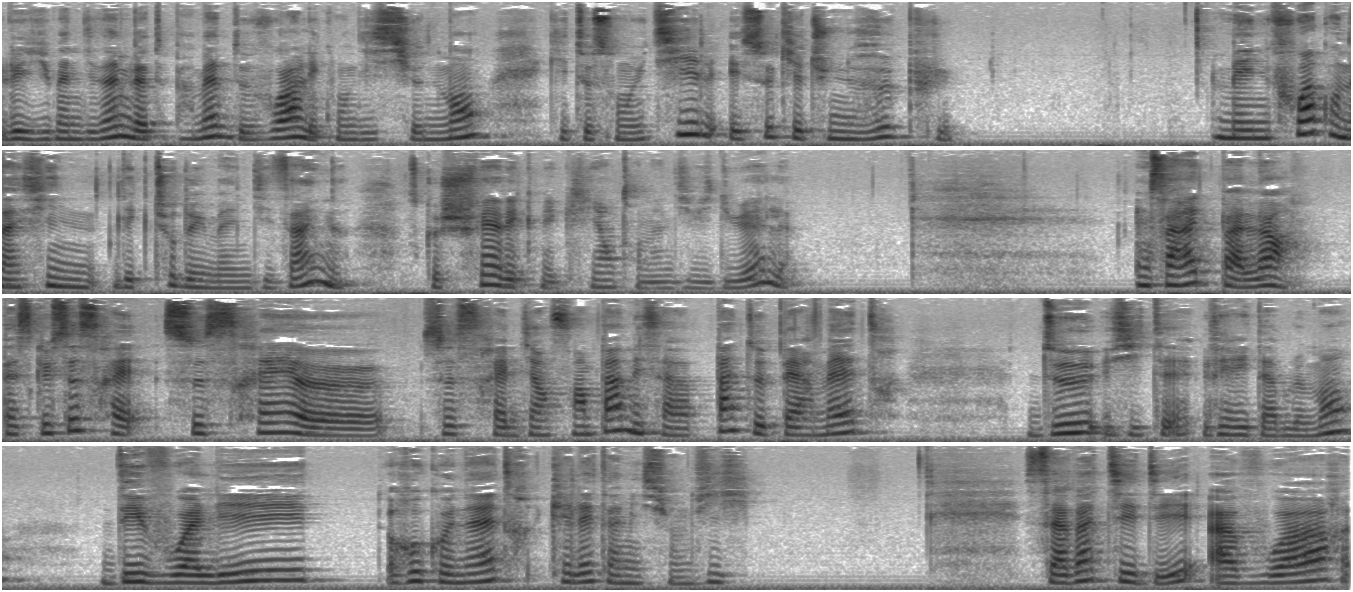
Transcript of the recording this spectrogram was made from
Le Human Design va te permettre de voir les conditionnements qui te sont utiles et ceux que tu ne veux plus. Mais une fois qu'on a fait une lecture de Human Design, ce que je fais avec mes clientes en individuel, on s'arrête pas là. Parce que ce serait, ce serait, euh, ce serait bien sympa, mais ça va pas te permettre de véritablement dévoiler, reconnaître quelle est ta mission de vie. Ça va t'aider à voir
